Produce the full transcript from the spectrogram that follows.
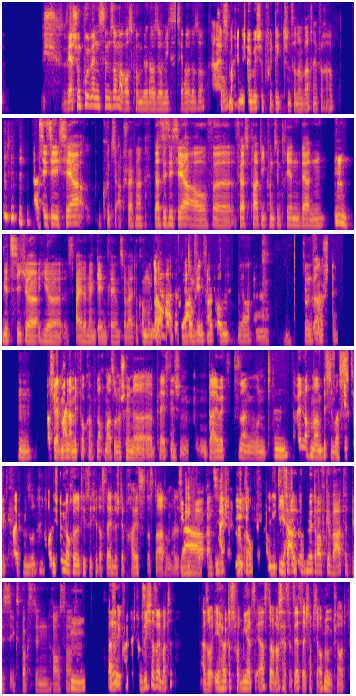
wäre schon cool, wenn es im Sommer rauskommen würde, also nächstes Jahr oder so. Ja, jetzt So. mach hier nicht irgendwelche Predictions, sondern warte einfach ab. Da sie sich sehr, kurze Abschweifer, da sie sich sehr auf äh, First Party konzentrieren werden, wird sicher hier Spider-Man Gameplay und so weiter kommen. Und Ja, das wird auf jeden Fall kommen. Ja, Ja. kann ich mir geil. vorstellen. Hm. Was wir halt meinen, am Mittwoch kommt noch mal so eine schöne äh, PlayStation Direct sozusagen und Hm. da wird noch mal ein bisschen was gezeigt und so. Und ich bin mir auch relativ sicher, dass da endlich der Preis, das Datum und alles Ja, ganz liegt. sicher. Die. Die sag- haben doch nur drauf gewartet, bis Xbox den raushaut. Mhm. Also Und- ihr könnt euch schon sicher sein, warte. Also ihr hört das von mir als erster, oder das heißt als erster, ich habe es ja auch nur geklaut.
